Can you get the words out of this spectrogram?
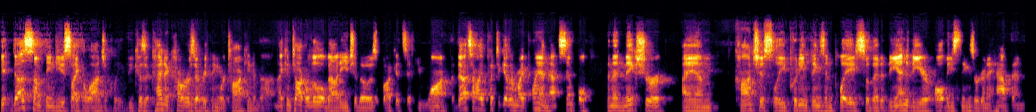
it does something to you psychologically because it kind of covers everything we're talking about. And I can talk a little about each of those buckets if you want, but that's how I put together my plan, that simple. And then make sure I am consciously putting things in place so that at the end of the year, all these things are going to happen.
